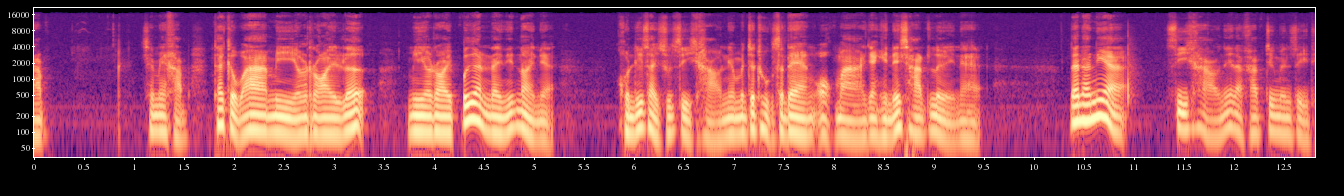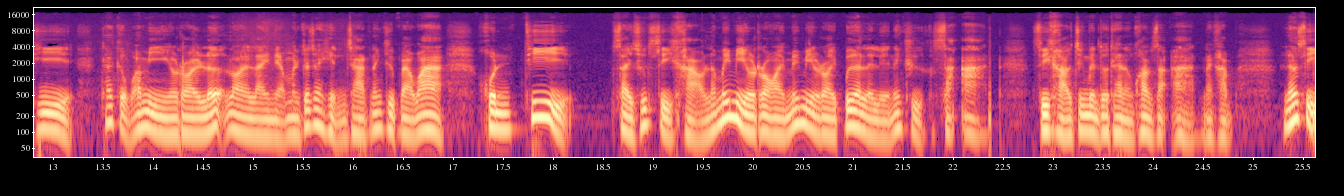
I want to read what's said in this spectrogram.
ครับ ใช่ไหมครับ ถ้าเกิดว่ามีรอยเลอะ มีรอยเปื้อนอะไรนิดหน่อยเนี่ย คนที่ใส่ชุดสีขาวเนี่ยมันจะถูกแสดงออกมาอย่างเห็นได้ชัดเลยนะฮะ ดังนั้นเนี่ยสีขาวนี่แหละครับจึงเป็นสีที่ถ้าเกิดว่ามีรอยเลอะรอยอะไรเนี่ยมันก็จะเห็นชัดนั่นคือแปลว่า คนที่ ใส่ชุดสีขาวแล้วไม่มีรอยไม่มีรอยเปื้อนอะไรเลยนั่นคือสะอาด สีขาวจึงเป็นตัวแทนของความสะอาดนะครับ แล้วสี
